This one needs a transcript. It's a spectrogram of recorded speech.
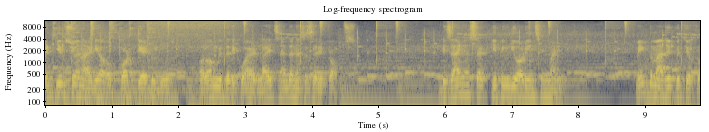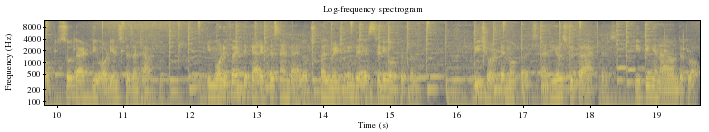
It gives you an idea of what gear to use along with the required lights and the necessary props. Design your set keeping the audience in mind. Make the magic with your props so that the audience doesn't have to. We modified the characters and dialogues while maintaining the aesthetic of the film. We shot demo cuts and rehearsed with the actors, keeping an eye on the clock.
